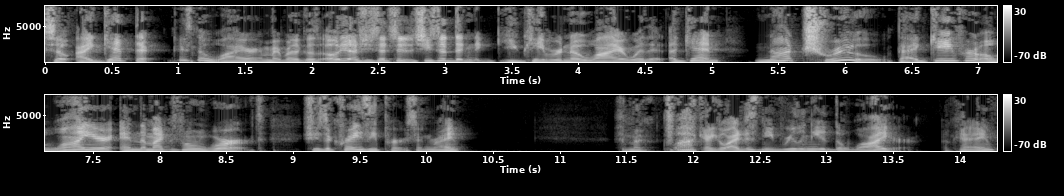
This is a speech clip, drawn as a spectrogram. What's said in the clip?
So I get that there's no wire. And my brother goes, Oh yeah, she said, she said that you gave her no wire with it. Again, not true. That I gave her a wire and the microphone worked. She's a crazy person, right? So I'm like, fuck. I go, I just need, really needed the wire. Okay.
